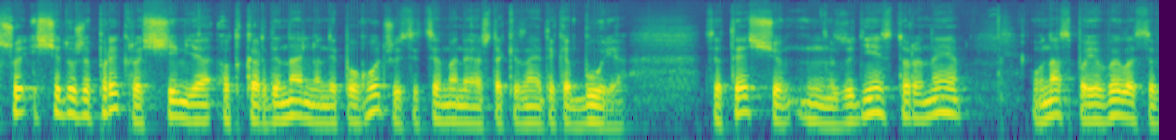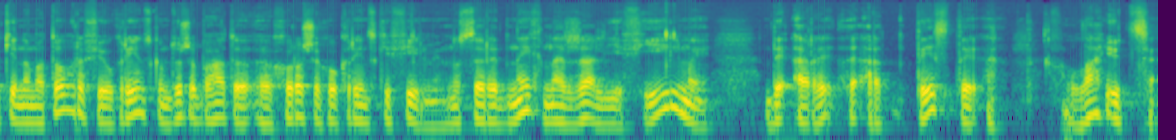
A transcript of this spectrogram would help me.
Що іще дуже прикро, з чим я от кардинально не погоджуюся, це в мене аж таке, знаєте, така буря. Це те, що з однієї сторони у нас появилося в кінематографі українському дуже багато е, хороших українських фільмів. Ну серед них, на жаль, є фільми, де ари- артисти лаються,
